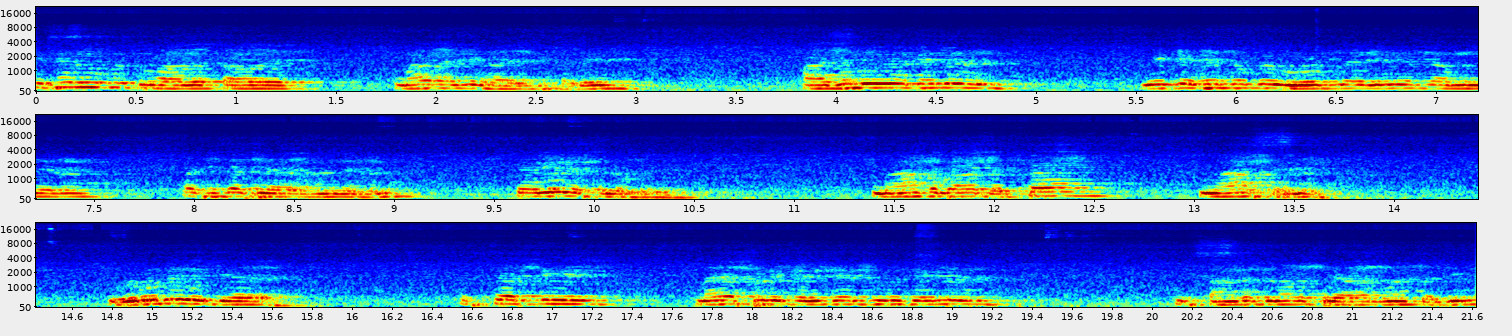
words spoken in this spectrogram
ਕਿਸੇ ਨੂੰ ਕੋਈ ਦਬਾਅ ਦਿੱਤਾ ਹੋਵੇ ਮਹਾਰਾਜ ਜੀ ਹਾਜ਼ਰ ਖੜੇ ਅੱਜ ਵੀ ਮੈਂ ਕਹਿੰਦਾ ਜੇ ਕਿਸੇ ਨੂੰ ਕੋਈ ਵੋਟ ਲੈਣੀ ਹੈ ਕੰਮ ਲੈਣਾ ਅਸੀਂ ਤਾਂ ਪਿਆਰ ਨਾਲ ਲੈਣਾ ਪਹਿਲੇ ਰੱਖ ਲਵਾਂਗੇ ਨਾ ਦਬਾਅ ਦਿੱਤਾ ਨਾ ਸਹਿਣਾ ਗੁਰੂ ਨੇ ਵੀ ਕਿਹਾ ਹੈ। ਇਸ ਕਰਕੇ ਮੈਂ ਆਪਣੇ ਕੈਂਡੀਡੇਟ ਨੂੰ ਕਹਿੰਦਾ ਕਿ ਸੰਗਤ ਨਾਲ ਪਿਆਰ ਨਾਲ ਚੱਲੀ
